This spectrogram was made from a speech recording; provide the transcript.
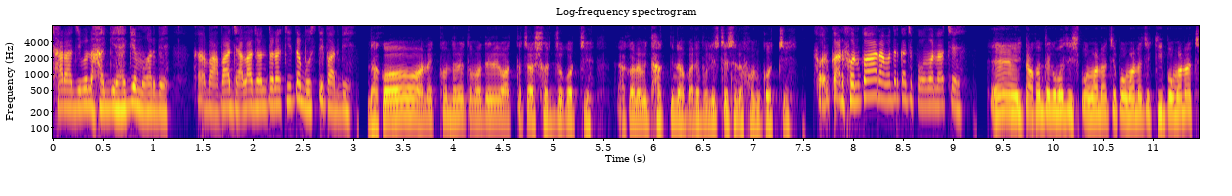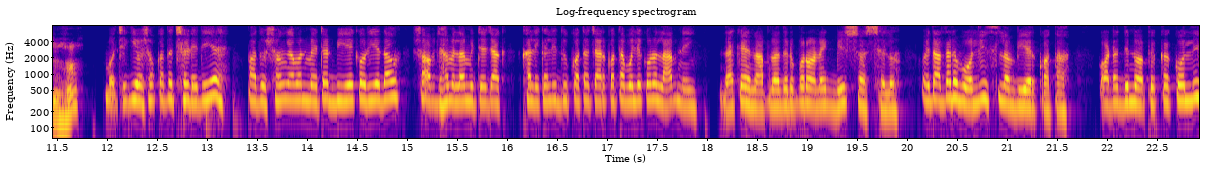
সারা জীবন হাগিয়ে হাগিয়ে মরবে। হ্যাঁ বাবা জ্বালা যন্ত্রণা কি তো বুঝতে পারবি। দেখো অনেকক্ষণ ধরে তোমাদের অত্যাচার সহ্য করছি। এখন আমি থাকতে না পারে পুলিশ স্টেশনে ফোন করছি। ফোন কর ফোন কর আমাদের কাছে প্রমাণ আছে। এই তখন থেকে বলছিস প্রমাণ আছে প্রমাণ আছে কি প্রমাণ আছে হ্যাঁ? বলছি কি ওসব কথা ছেড়ে দিয়ে পাদুর সঙ্গে আমার মেয়েটার বিয়ে করিয়ে দাও সব ঝামেলা মিটে যাক। খালি খালি দু কথা চার কথা বলে কোনো লাভ নেই। দেখেন আপনাদের উপর অনেক বিশ্বাস ছিল। ওই দাদারে বলিছিলাম বিয়ের কথা। কটা দিন অপেক্ষা করলি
